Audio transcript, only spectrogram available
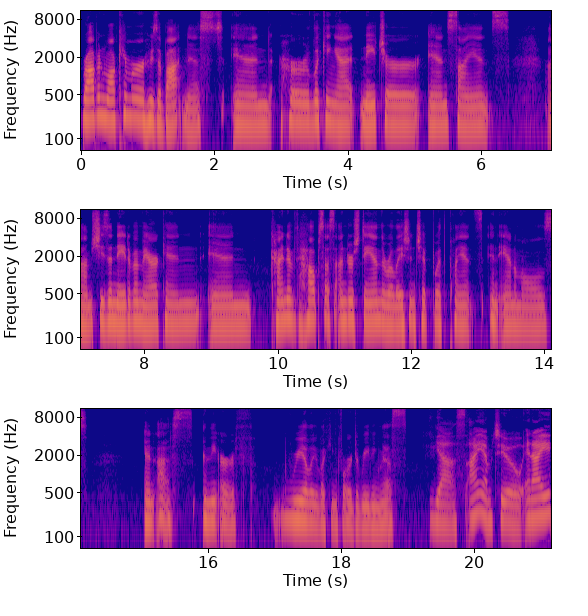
Robin Wall Kimmerer, who's a botanist, and her looking at nature and science um, she's a Native American and kind of helps us understand the relationship with plants and animals and us and the earth. Really looking forward to reading this. Yes, I am too. And I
